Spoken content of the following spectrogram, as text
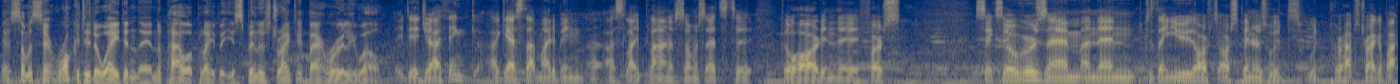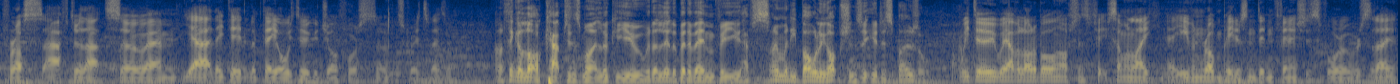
Yeah, Somerset rocketed away, didn't they, in the power play? But your spinners dragged it back really well. They did, yeah. I think, I guess that might have been a, a slight plan of Somerset's to go hard in the first six overs, um, and then because they knew our, our, spinners would, would perhaps drag it back for us after that. So um, yeah, they did. Look, they always do a good job for us, so it's great today as well. And I think a lot of captains might look at you with a little bit of envy. You have so many bowling options at your disposal. We do. We have a lot of bowling options. Someone like uh, even Robin Peterson didn't finish his four overs today.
